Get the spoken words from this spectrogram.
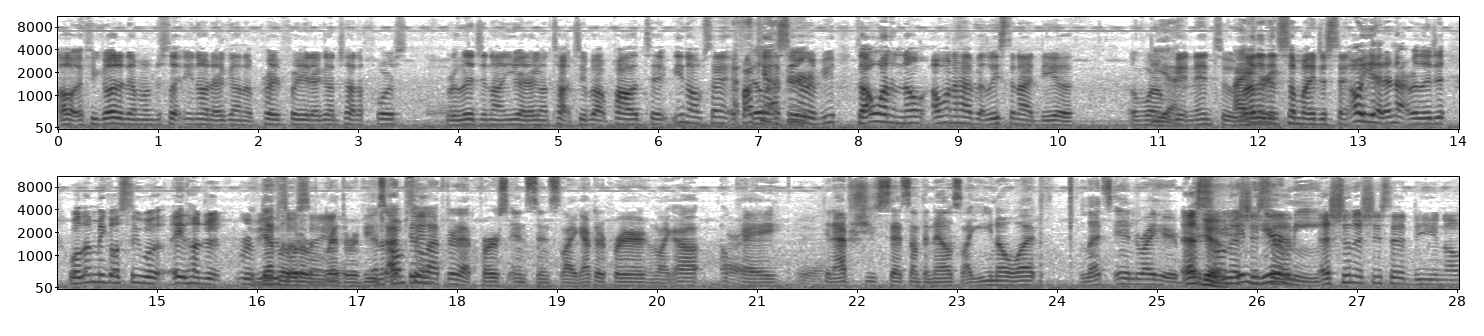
"Oh, if you go to them, I'm just letting you know they're gonna pray for you. They're gonna try to force religion on you, or they're gonna talk to you about politics." You know what I'm saying? If I I, can't see a review, because I want to know, I want to have at least an idea of what Yeah, I'm getting into, I rather agree. than somebody just saying, "Oh yeah, they're not religious." Well, let me go see what 800 reviews Definitely would have read the reviews. And I I'm feel seeing- after that first instance, like after the prayer, I'm like, oh, okay. Then after she said something else, like, you know what? Let's end right here. As soon you as didn't she hear said, me. as soon as she said, "Do you know?"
